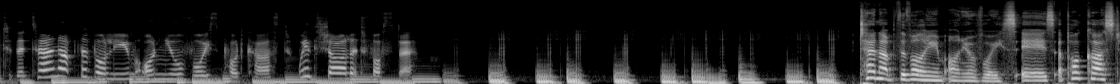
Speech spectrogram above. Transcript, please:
to the Turn Up the Volume on Your Voice podcast with Charlotte Foster. Turn Up the Volume on Your Voice is a podcast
